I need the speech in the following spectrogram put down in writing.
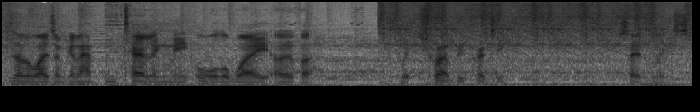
Because otherwise I'm going to have them tailing me all the way over. Which won't be pretty, to say the least.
